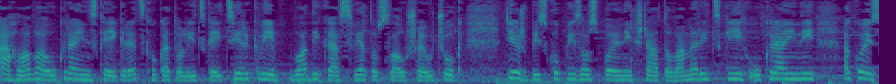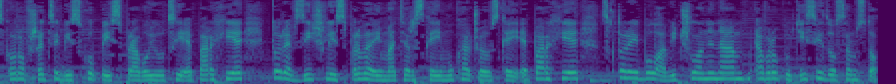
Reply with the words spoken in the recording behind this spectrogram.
a hlava ukrajinskej Slovenskej grecko-katolíckej cirkvi vladyka Sviatoslav Ševčuk. Tiež biskupy zo Spojených štátov amerických, Ukrajiny, ako aj skoro všetci biskupy spravujúci eparchie, ktoré vzýšli z prvej materskej Mukačovskej eparchie, z ktorej bola vyčlenená a v roku 1818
